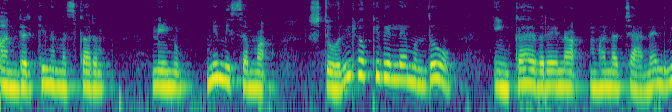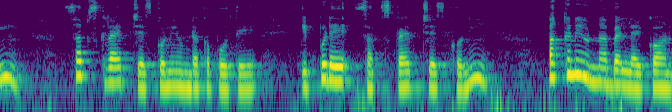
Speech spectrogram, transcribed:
అందరికీ నమస్కారం. నేను మీ మిస్సమ్మ. స్టోరీలోకి వెళ్ళే ముందు ఇంకా ఎవరైనా మన ఛానల్ని సబ్స్క్రైబ్ చేసుకొని ఉండకపోతే ఇప్పుడే సబ్స్క్రైబ్ చేసుకొని పక్కనే ఉన్న బెల్ ఐకాన్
